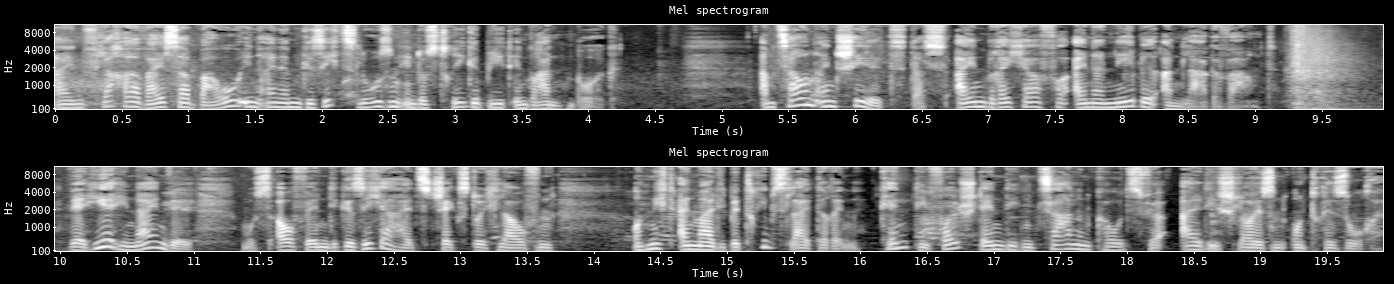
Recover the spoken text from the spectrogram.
Ein flacher weißer Bau in einem gesichtslosen Industriegebiet in Brandenburg. Am Zaun ein Schild, das Einbrecher vor einer Nebelanlage warnt. Wer hier hinein will, muss aufwendige Sicherheitschecks durchlaufen. Und nicht einmal die Betriebsleiterin kennt die vollständigen Zahlencodes für all die Schleusen und Tresore.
